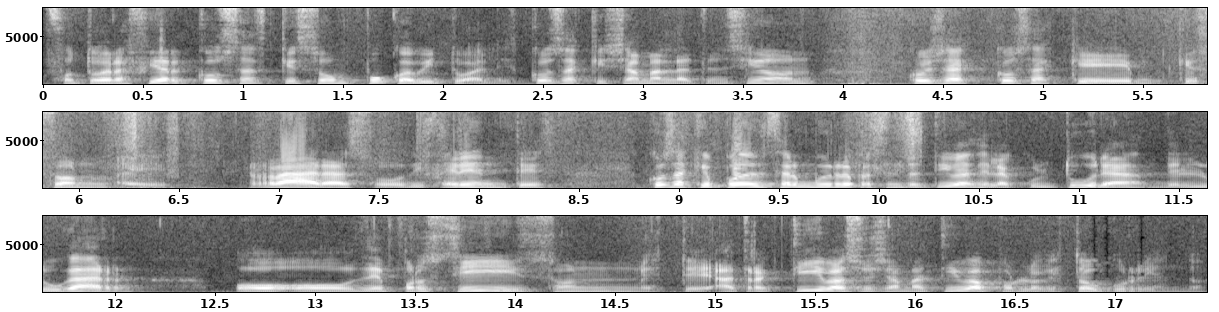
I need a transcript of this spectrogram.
fotografiar cosas que son poco habituales, cosas que llaman la atención, cosas, que, son eh, raras o diferentes, cosas que pueden ser muy representativas de la cultura, del lugar, o, de por sí son este, atractivas o llamativas por lo que está ocurriendo.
